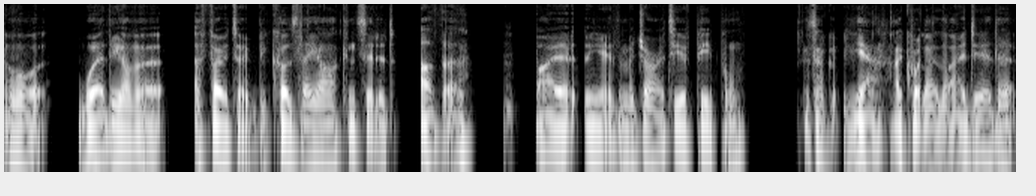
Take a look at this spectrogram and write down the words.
or worthy of a, a photo because they are considered other by you know the majority of people. It's like yeah, I quite like the idea that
